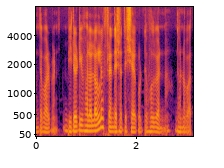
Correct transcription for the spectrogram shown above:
আনতে পারবেন। ভিডিওটি ভালো লাগলে ফ্রেন্ডদের সাথে শেয়ার করতে ভুলবেন না। ধন্যবাদ।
